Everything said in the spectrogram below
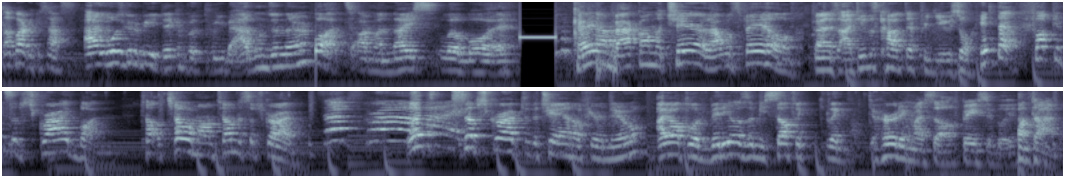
Love barbecue sauce. I was gonna be a dick and put three bad ones in there, but I'm a nice little boy. Okay, I'm back on the chair. That was failed. Guys, I do this content for you, so hit that fucking subscribe button. Tell, tell her mom, tell him to subscribe. Subscribe! Let's subscribe to the channel if you're new. I upload videos of me self, like, hurting myself, basically. One time.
